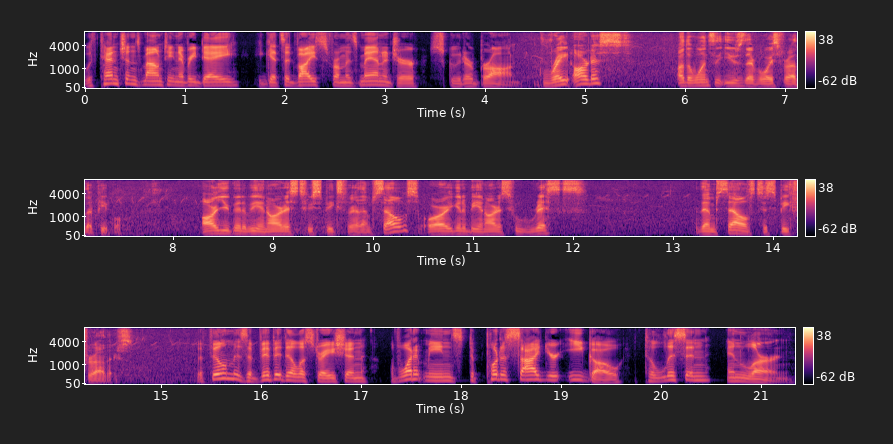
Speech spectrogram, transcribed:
With tensions mounting every day, he gets advice from his manager, Scooter Braun. Great artists are the ones that use their voice for other people. Are you going to be an artist who speaks for themselves, or are you going to be an artist who risks themselves to speak for others? The film is a vivid illustration of what it means to put aside your ego to listen and learn.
